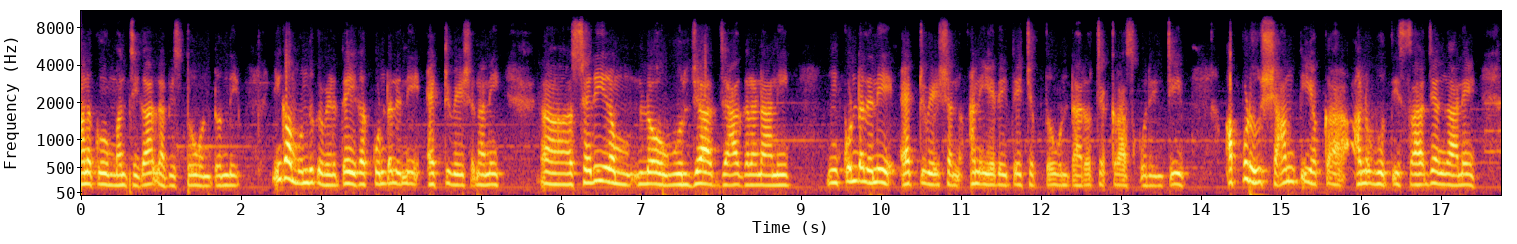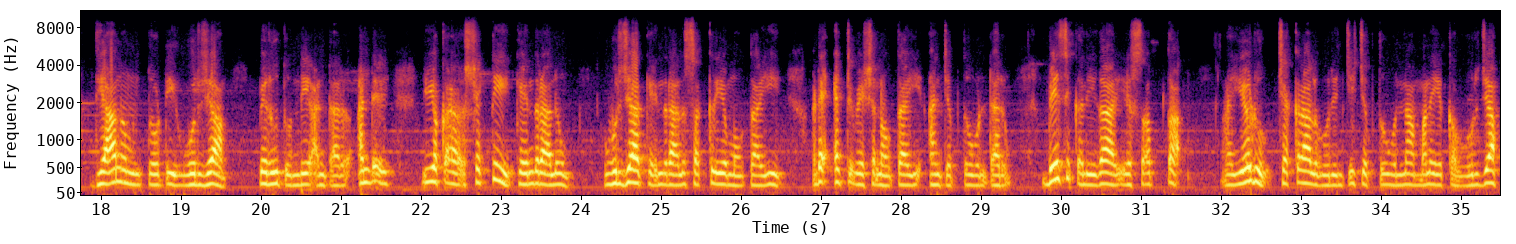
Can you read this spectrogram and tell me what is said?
మనకు మంచిగా లభిస్తూ ఉంటుంది. ఇంకా ముందుకు వెళితే ఇక కుండలిని యాక్టివేషన్ అని శరీరంలో ఊర్జా జాగరణ అని కుండలిని యాక్టివేషన్ అని ఏదైతే చెప్తూ ఉంటారో చక్రాస్ గురించి అప్పుడు శాంతి యొక్క అనుభూతి సహజంగానే ధ్యానంతో ఊర్జా పెరుగుతుంది అంటారు. అంటే ఈ యొక్క శక్తి కేంద్రాలు ఊర్జా కేంద్రాలు సక్రియం అవుతాయి అంటే యాక్టివేషన్ అవుతాయి అని చెప్తూ ఉంటారు. బేసికలీగా ఈ సప్త ఏడు చక్రాల గురించి చెప్తూ ఉన్న మన యొక్క ఊర్జా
